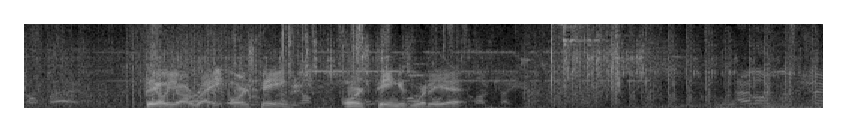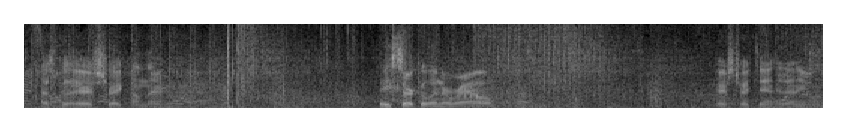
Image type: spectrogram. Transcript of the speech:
Not bad. They on your right, orange ping. Orange ping is where they at. Allied precision Let's put airstrike on there. They circling around. Airstrike didn't hit anyone.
